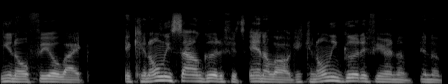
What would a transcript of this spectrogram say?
you know feel like it can only sound good if it's analog. It can only good if you're in a in a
